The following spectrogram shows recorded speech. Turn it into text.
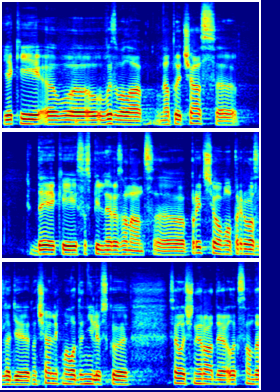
який е, визвала на той час е, деякий суспільний резонанс. Е, При цьому, при розгляді, начальник Малоданілівської селищної ради Олександр,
